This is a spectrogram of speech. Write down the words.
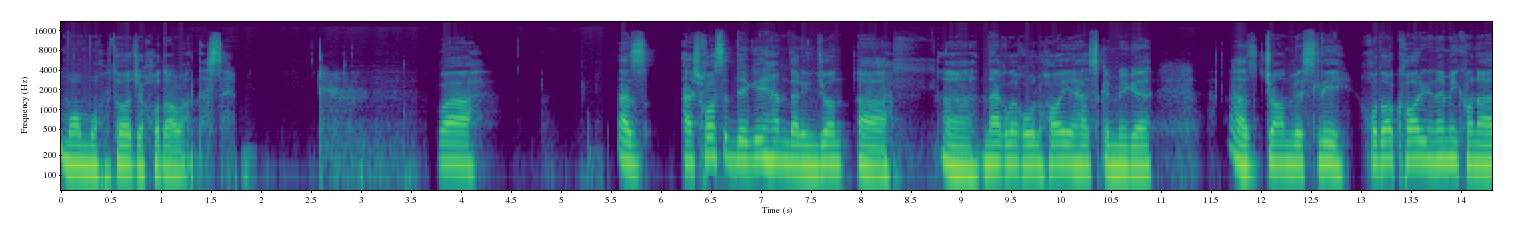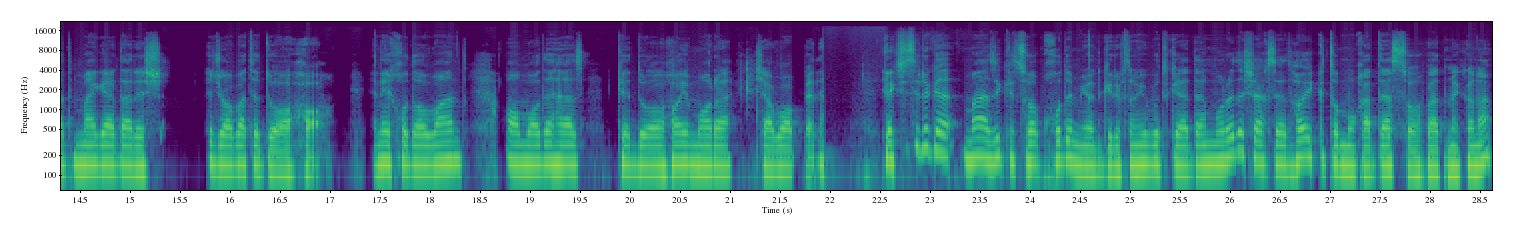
ما محتاج خداوند هستیم. و از اشخاص دیگه هم در اینجا نقل قول هایی هست که میگه از جان وسلی خدا کاری نمی کند مگر درش اجابت دعاها. یعنی خداوند آماده هست که دعاهای ما را جواب بده. یک چیزی رو که من از این کتاب خودم یاد گرفتم این بود که در مورد شخصیت های کتاب مقدس صحبت می‌کنم.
